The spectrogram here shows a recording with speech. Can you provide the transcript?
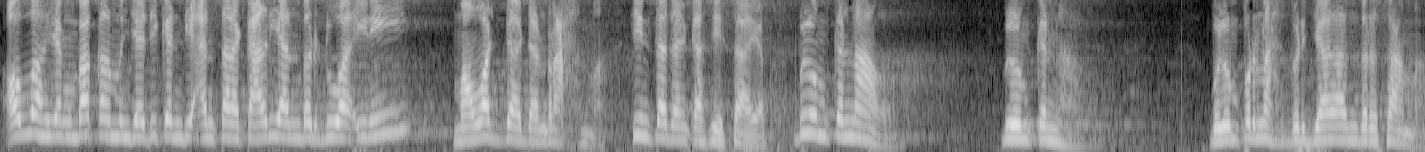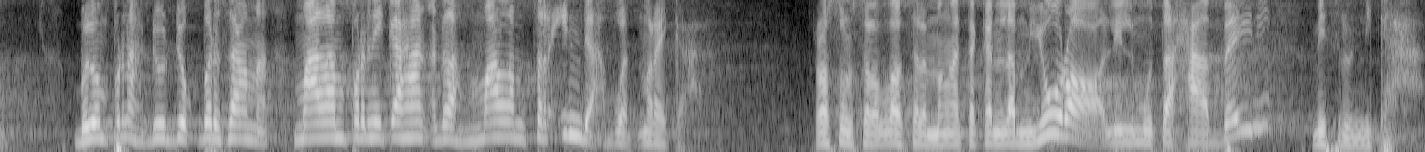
Allah yang bakal menjadikan di antara kalian berdua ini mawaddah dan rahmah, cinta dan kasih sayang. Belum kenal. Belum kenal. Belum pernah berjalan bersama. Belum pernah duduk bersama. Malam pernikahan adalah malam terindah buat mereka. Rasul sallallahu alaihi wasallam mengatakan lam yura lil mutahabaini mithlun nikah.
